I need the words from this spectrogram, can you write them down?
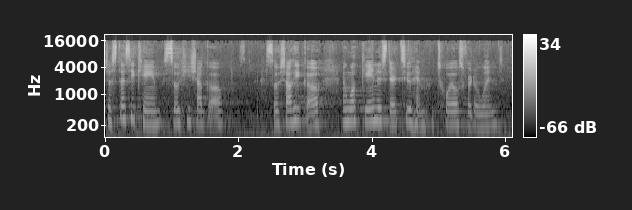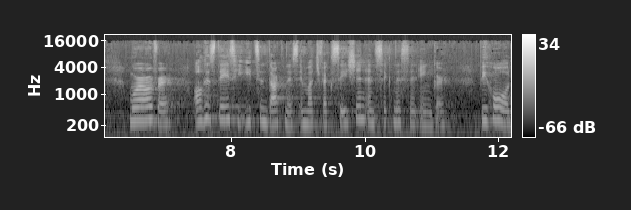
Just as he came, so he shall go. So shall he go, and what gain is there to him who toils for the wind? Moreover, all his days he eats in darkness in much vexation and sickness and anger. Behold,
